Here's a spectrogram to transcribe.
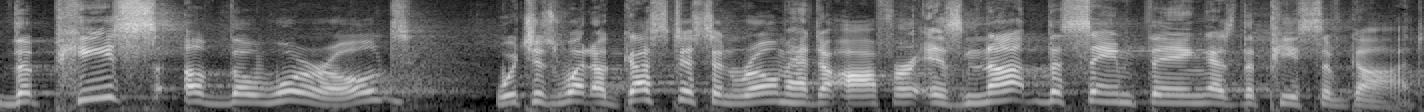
The peace of the world, which is what Augustus and Rome had to offer, is not the same thing as the peace of God.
